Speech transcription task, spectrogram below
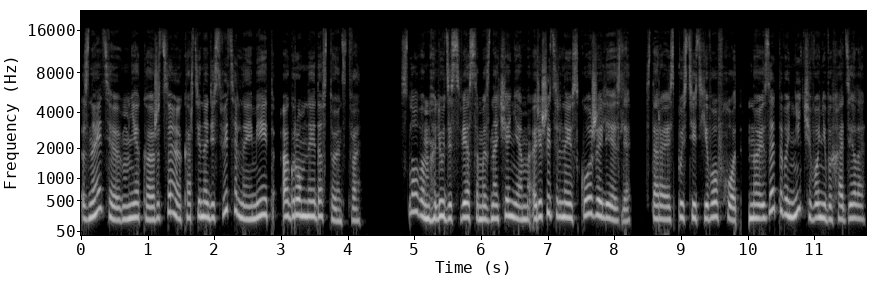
«Знаете, мне кажется, картина действительно имеет огромные достоинства». Словом, люди с весом и значением решительно из кожи лезли, стараясь пустить его в ход, но из этого ничего не выходило.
